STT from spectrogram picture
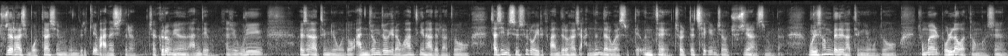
투자를 하지 못하시는 분들이 꽤 많으시더라고요. 자, 그러면 안 돼요. 사실 우리 회사 같은 경우도 안정적이라고 하긴 하더라도 자신이 스스로 이렇게 만들어가지 않는다고 했을 때 은퇴 절대 책임져 주지 않습니다. 우리 선배들 같은 경우도 정말 놀라웠던 것은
